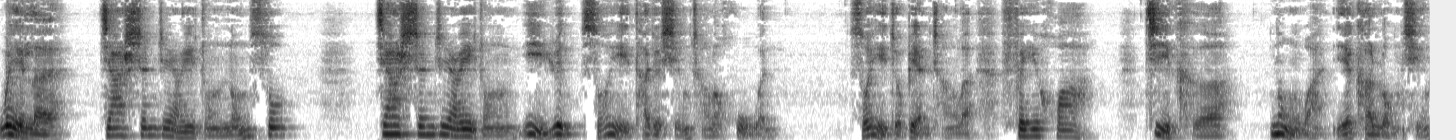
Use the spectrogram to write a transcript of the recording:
为了加深这样一种浓缩。加深这样一种意蕴，所以它就形成了互文，所以就变成了飞花，既可弄晚，也可拢晴；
